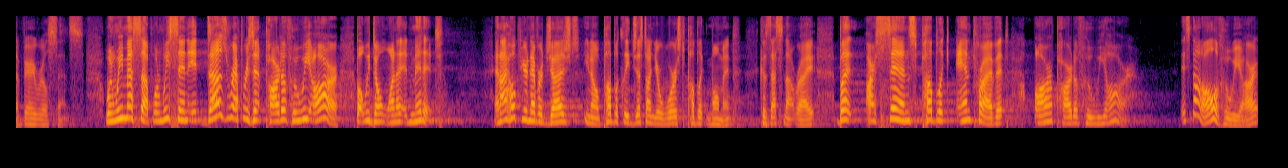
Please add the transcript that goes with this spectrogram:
a very real sense. When we mess up, when we sin, it does represent part of who we are, but we don't want to admit it. And I hope you're never judged, you know, publicly just on your worst public moment, because that's not right. But our sins, public and private, are part of who we are. It's not all of who we are,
